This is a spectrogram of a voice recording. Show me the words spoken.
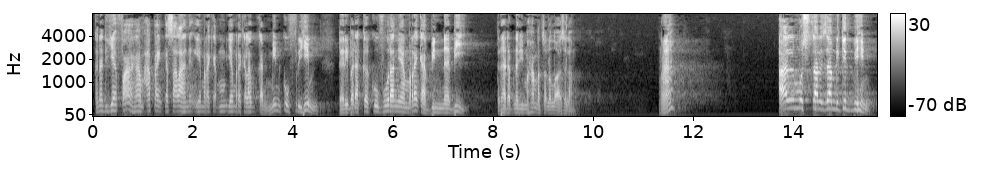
Karena dia faham apa yang kesalahan yang, mereka yang mereka lakukan. Min kufrihim. Daripada kekufurannya mereka bin nabi. Terhadap Nabi Muhammad sallallahu alaihi wasallam. Al-mustalzam likidbihim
